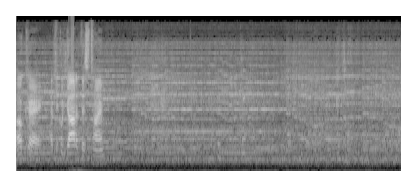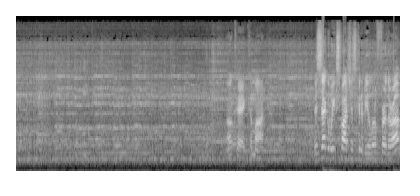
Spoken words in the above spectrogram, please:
Okay, I think we got it this time. Okay, come on. The second weak spot's just gonna be a little further up.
